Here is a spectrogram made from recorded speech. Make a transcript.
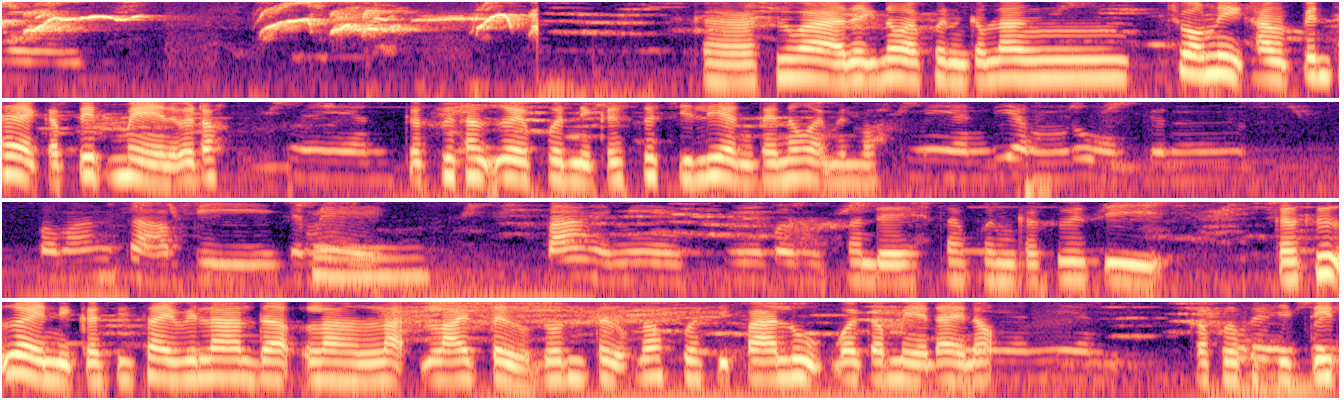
แม่ ก็คือว่าเด็กน้อยเพิ่นกำลังช่วงนี้ค่ะเป็นแท้ก็ติดแม่เด้อเนาะแม่นก็คือทางเอื้อยเพิ่นนี่ก็คือสิเลี้ยงแต่น้อยแม่นบ่แม่นเลี้ยงลูกจนประมาณ3ปีจะแม่ป้าให้แม่แม่เบิ่งนั่นเด้ทางเพิ่นก็คือสิก็คือเอื้อยนี่ก็สิใช้เวลาละละละหลายเติบดนเติบเนาะเพื่อสิป้าลูกไว้กับแม่ได้เนาะแม่นแม่นก็เพื่อเพิ่นสิติด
